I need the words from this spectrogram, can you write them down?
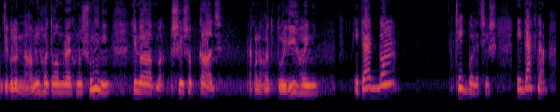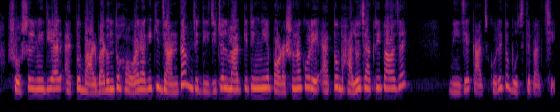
যেগুলোর নামই হয়তো আমরা এখনও শুনিনি, কিংবা সেই সব কাজ এখনও হয়তো তৈরিই হয়নি। এটা একদম ঠিক বলেছিস। এই দেখ না, সোশ্যাল মিডিয়ার এত বাড়বাড়ন্ত হওয়ার আগে কি জানতাম যে ডিজিটাল মার্কেটিং নিয়ে পড়াশোনা করে এত ভালো চাকরি পাওয়া যায়? নিজে কাজ করে তো বুঝতে পারছি।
